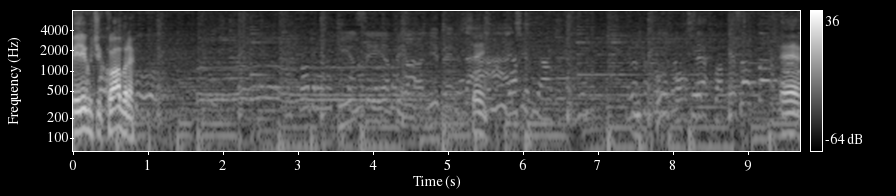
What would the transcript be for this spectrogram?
Perigo de cobra? Sei. É.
